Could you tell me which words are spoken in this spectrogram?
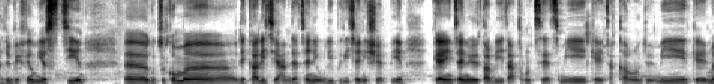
هادو يبيع فيهم 160 آه قلت لكم آه les qualités عنده تاني و les prix تاني شابين. كاين تاني les tabliers تاع 37000 كاين تاع 42000 كاين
